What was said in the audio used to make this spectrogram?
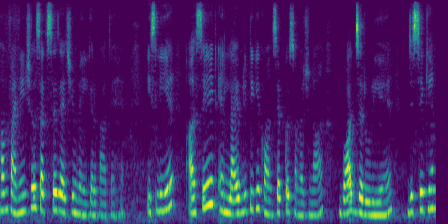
हम फाइनेंशियल सक्सेस अचीव नहीं कर पाते हैं। इसलिए असेट एंड लाइबिलिटी के कॉन्सेप्ट को समझना बहुत ज़रूरी है, जिससे कि हम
